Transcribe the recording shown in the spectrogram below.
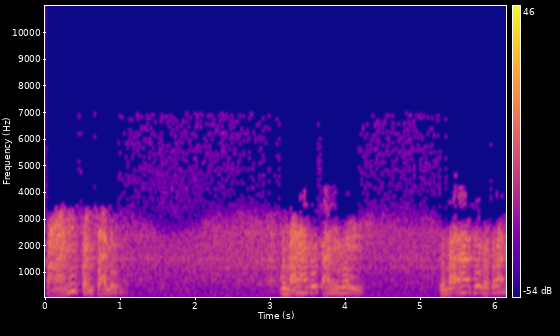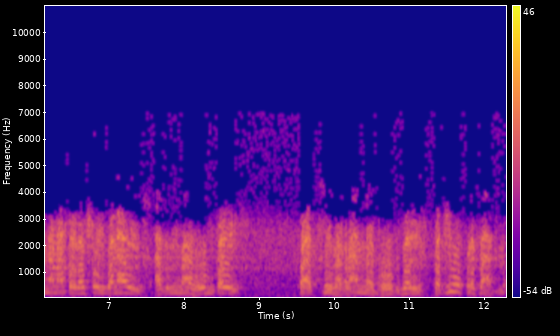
પાણી પણ ચાલે હું મારા હાથે પાણી ભરીશ હું મારા હાથે ભગવાનના માટે રસોઈ બનાવીશ, અગ્નિમાં હોમ કરીશ, પછી ભગવાનને ભોગ ધરીશ, પછી હું પ્રસાદ લઉં,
